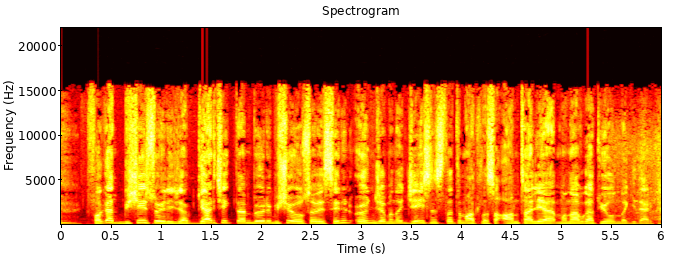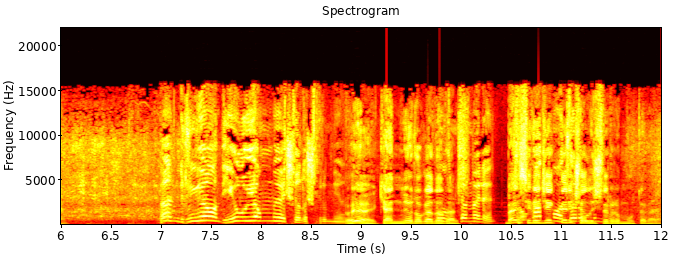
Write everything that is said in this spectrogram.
Fakat bir şey söyleyeceğim. Gerçekten böyle bir şey olsa ve senin ön camına Jason Statham atlasa Antalya Manavgat yolunda giderken. Ben rüya diye uyanmaya çalıştım yani. Öyle mi? Kendine tokat atarsın. Muhtemelen. Ben Tokat silecekleri çalıştırırım muhtemelen.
